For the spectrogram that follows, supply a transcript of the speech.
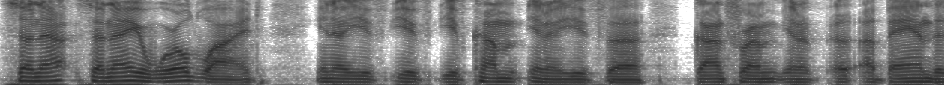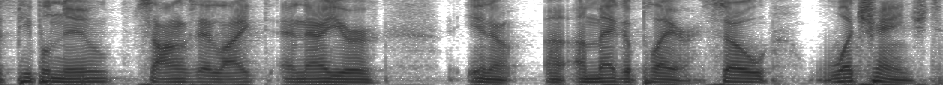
So now, so now you're worldwide. You know, you've you've you've come. You know, you've uh, gone from you know a, a band that people knew, songs they liked, and now you're, you know, a, a mega player. So what changed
